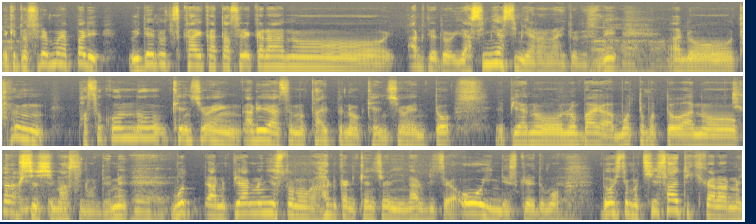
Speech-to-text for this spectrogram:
だけどそれもやっぱり腕の使い方それからあのある程度休み休みやらないとですねあの多分パソコンの腱鞘炎あるいはそのタイプの腱鞘炎とピアノの場合はもっともっとあの酷使しますのでね。もあのピアノニストの方がはるかに腱鞘炎になる率が多いんですけれどもどうしても小さい時からの弾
